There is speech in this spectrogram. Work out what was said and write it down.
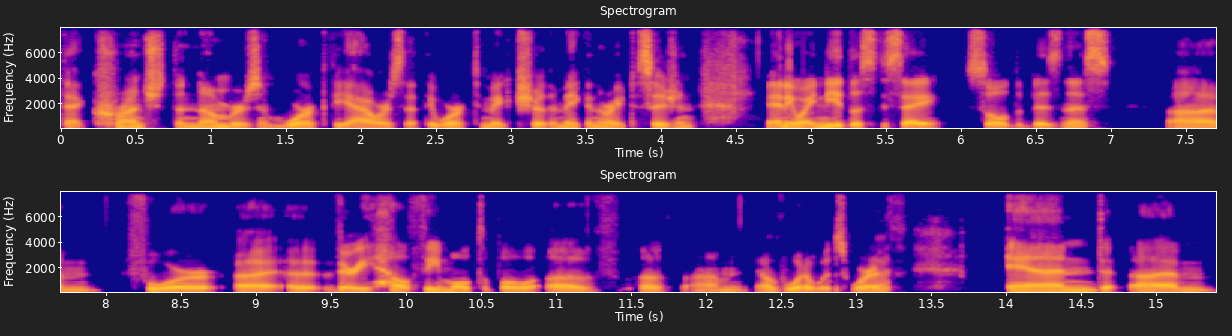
that crunch the numbers and work the hours that they work to make sure they're making the right decision. Anyway, needless to say, sold the business um, for a, a, very healthy multiple of of um, of what it was worth, and um,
